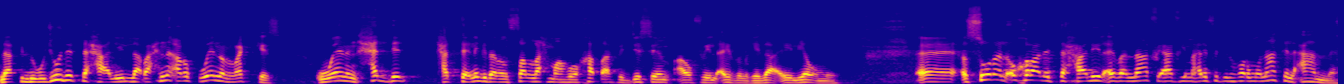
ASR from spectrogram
لكن بوجود التحاليل لا راح نعرف وين نركز وين نحدد حتى نقدر نصلح ما هو خطأ في الجسم أو في الأيض الغذائي اليومي. آه، الصورة الأخرى للتحاليل أيضا نافعة في معرفة الهرمونات العامة.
